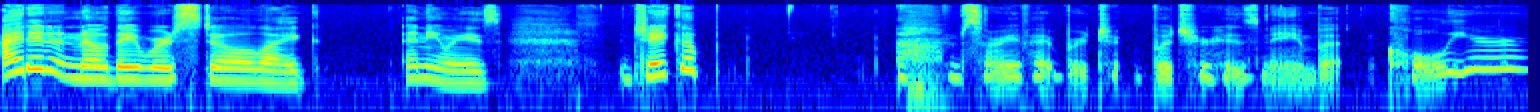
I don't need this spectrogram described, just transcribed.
I didn't know they were still like. Anyways, Jacob. I'm sorry if I butcher, butcher his name, but Collier?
